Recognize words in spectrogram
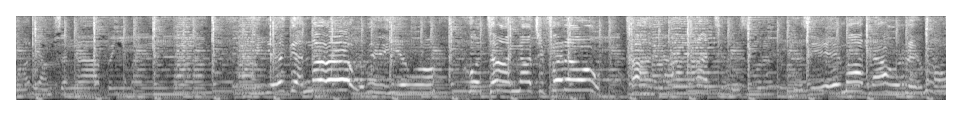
ማርያም ጸናብኝ መን የገናው ብዬው ሆታና ጭፈራው ካህናት መዝሙር ዜማና ውርማው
